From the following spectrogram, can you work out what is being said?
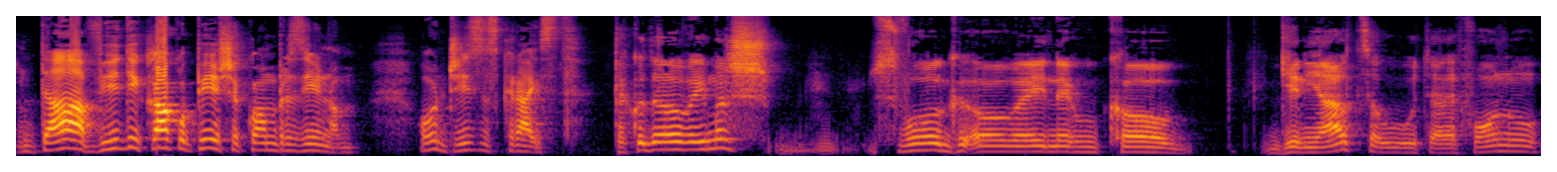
Da, vidi kako piše, kom brzinom. Oh, Jesus Christ. Tako da ovaj, imaš svog ovaj, nekog kao genijalca u telefonu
